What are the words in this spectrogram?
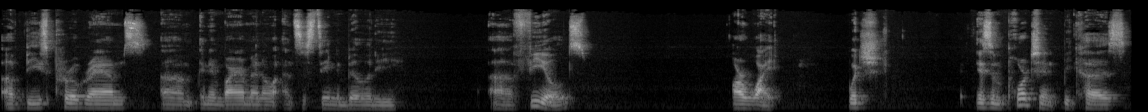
of these programs um, in environmental and sustainability uh, fields are white, which is important because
